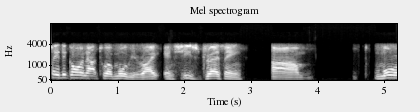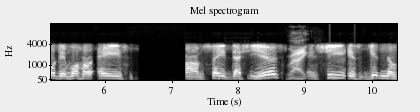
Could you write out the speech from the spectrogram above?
say they're going out to a movie, right, and she's dressing, um, more than what her age, um, say that she is, Right. and she is getting a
